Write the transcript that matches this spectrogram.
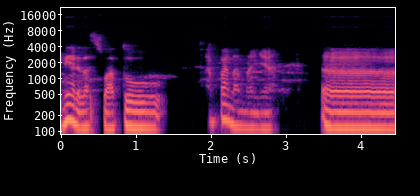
ini adalah suatu apa namanya eh,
